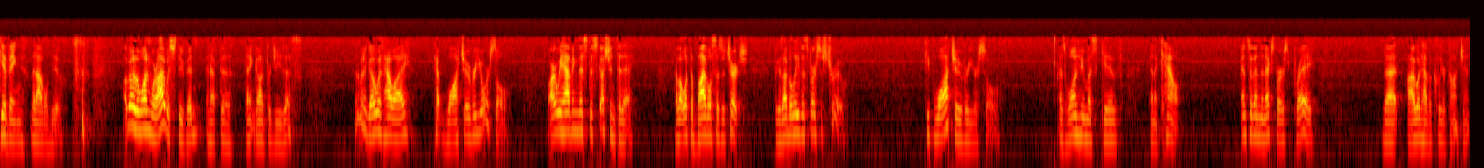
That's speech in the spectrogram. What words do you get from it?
giving that I will do. I'll go to the one where I was stupid and have to thank God for Jesus. And I'm going to go with how I kept watch over your soul. Why are we having this discussion today about what the Bible says of church? Because I believe this verse is true. Keep watch over your soul as one who must give an account. And so then the next verse, pray that I would have a clear conscience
